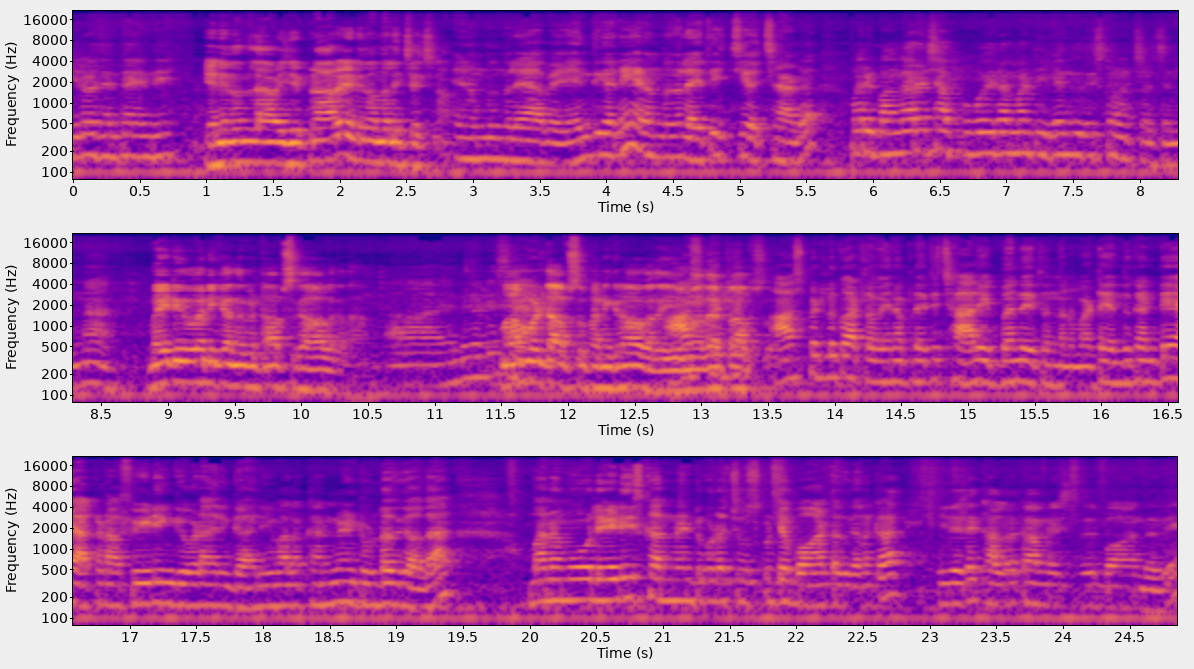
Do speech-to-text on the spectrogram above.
ఈ రోజు ఎంత అయింది ఎనిమిది వందల యాభై చెప్పినారు? ఎనిమిది వందలు ఇచ్చి వచ్చిన ఎనిమిది వందల యాభై. అయింది కానీ ఎనిమిది వందలు అయితే ఇచ్చి వచ్చినాడు. మరి బంగారం షాప్కి పోయి రమ్మంటే ఇవెందుకు తీసుకొని వచ్చి చిన్న బయటికి పోనీకి అందుకు టాప్స్ కావాలి కదా. ఎందుకంటే మామూలు టాప్స్ పనికిరావు కదా ఈ మదర్ హాస్పిటల్ టాప్స్. హాస్పిటల్కు అట్లా పోయినప్పుడు అయితే చాలా ఇబ్బంది అవుతుంది అనమాట ఎందుకంటే అక్కడ ఫీడింగ్ ఇవ్వడానికి కానీ వాళ్ళ కన్వెంట్ ఉండదు కదా. మనము లేడీస్ కన్వెంట్ కూడా చూసుకుంటే బాగుంటుంది కనుక. ఇదైతే కలర్ కాంబినేషన్ బాగుంది అది.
